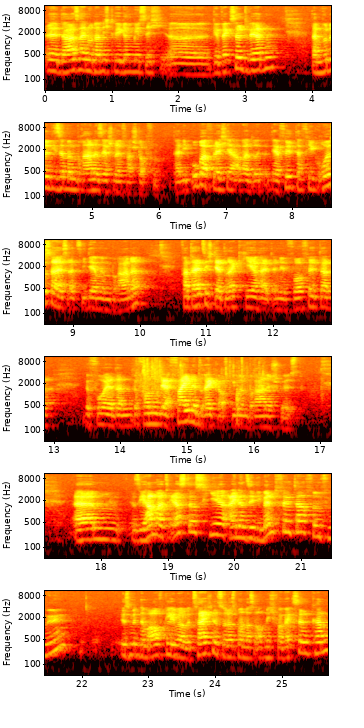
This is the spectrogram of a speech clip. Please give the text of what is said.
äh, da sein oder nicht regelmäßig äh, gewechselt werden, dann würde diese Membrane sehr schnell verstopfen. Da die Oberfläche aber der Filter viel größer ist als die der Membrane, verteilt sich der Dreck hier halt in den Vorfiltern, bevor, er dann, bevor nun der feine Dreck auf die Membrane stößt. Ähm, Sie haben als erstes hier einen Sedimentfilter, 5 μ, ist mit einem Aufkleber bezeichnet, sodass man das auch nicht verwechseln kann.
